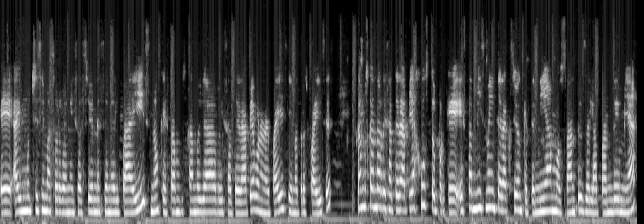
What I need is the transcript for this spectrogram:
eh, hay muchísimas organizaciones en el país, ¿no? Que están buscando ya risaterapia, bueno, en el país y en otros países, están buscando risaterapia justo porque esta misma interacción que teníamos antes de la pandemia,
